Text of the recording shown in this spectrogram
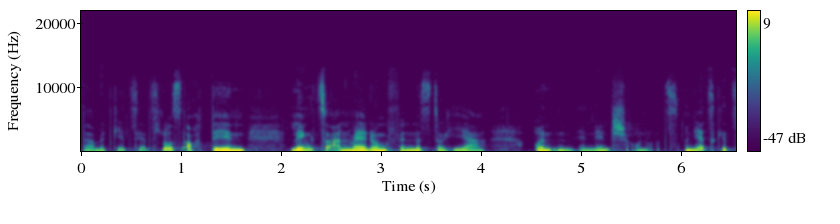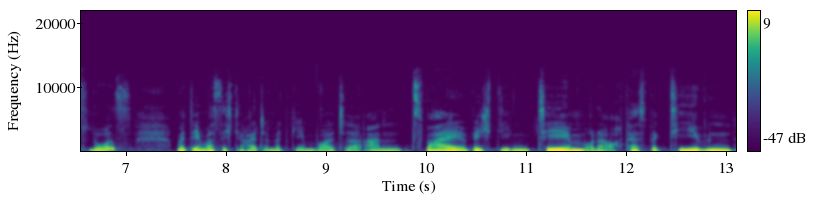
damit geht's jetzt los. Auch den Link zur Anmeldung findest du hier unten in den Show Notes. Und jetzt geht's los mit dem, was ich dir heute mitgeben wollte an zwei wichtigen Themen oder auch Perspektiven,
